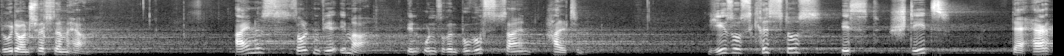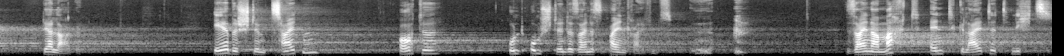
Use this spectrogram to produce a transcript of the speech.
Brüder und Schwestern im Herrn, eines sollten wir immer in unserem Bewusstsein halten. Jesus Christus ist stets der Herr der Lage. Er bestimmt Zeiten, Orte und Umstände seines Eingreifens. Seiner Macht entgleitet nichts,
